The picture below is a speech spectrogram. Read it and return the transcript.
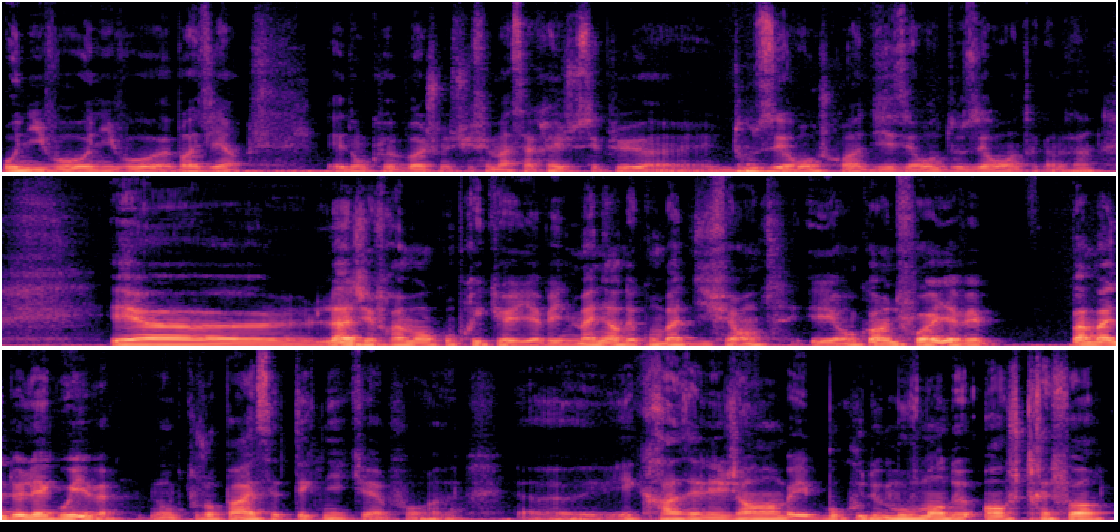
haut niveau, haut niveau euh, brésilien. Et donc, euh, bah, je me suis fait massacrer, je sais plus, 12-0, euh, je crois, 10-0, 12-0, un truc comme ça. Et là, j'ai vraiment compris qu'il y avait une manière de combattre différente. Et encore une fois, il y avait pas mal de leg weave, donc toujours pareil, cette technique pour écraser les jambes et beaucoup de mouvements de hanches très forts euh,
